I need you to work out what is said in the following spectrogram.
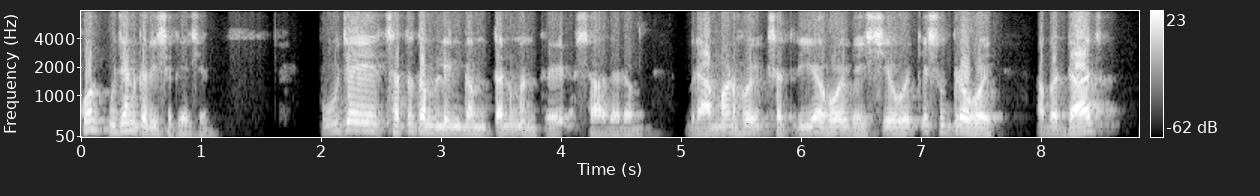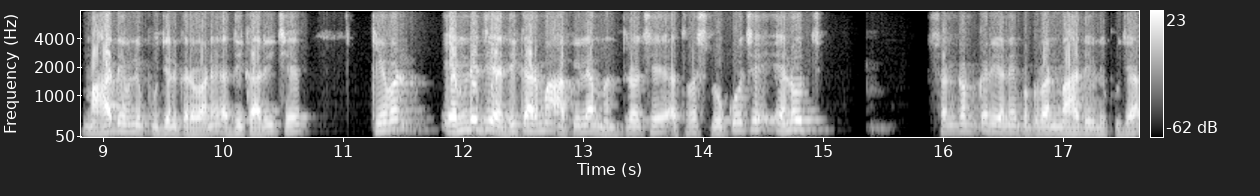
કોણ પૂજન કરી શકે છે? પૂજય સતતમ લિંગમ તન મંત્રે સાદરમ. બ્રાહ્મણ હોય, ક્ષત્રિય હોય, વૈશ્ય હોય કે શુદ્ર હોય, આ બધા જ મહાદેવની પૂજન કરવાને અધિકારી છે. કેવળ એમને જે અધિકારમાં આપેલા મંત્ર છે અથવા શ્લોકો છે એનો જ સંગમ કરી અને ભગવાન મહાદેવની પૂજા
